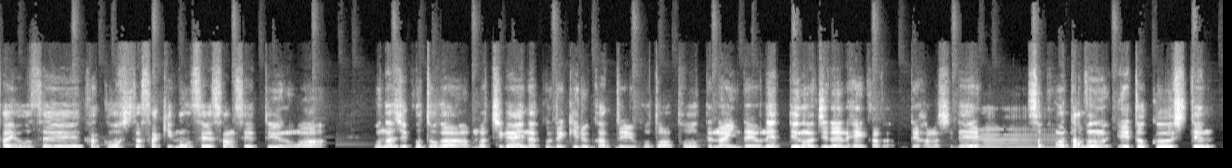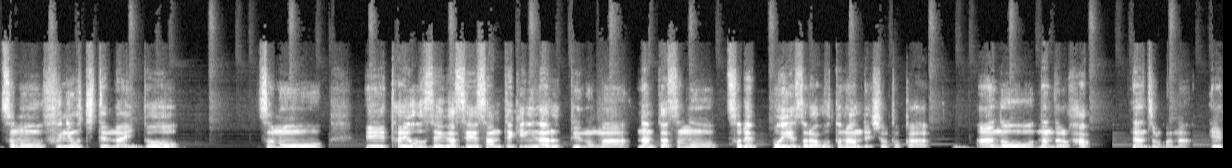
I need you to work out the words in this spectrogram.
多様性確保した先の生産性っていうのは、同じことが間違いなくできるかっていうことは通ってないんだよねっていうのが時代の変化だって話で、うん。そこは多分得得して、その、腑に落ちてないと、その、えー多様性が生産的になるっていうのが、なんかその、それっぽい絵空事なんでしょとか、あの、なんだろう、は、なんつうのかな、えっ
